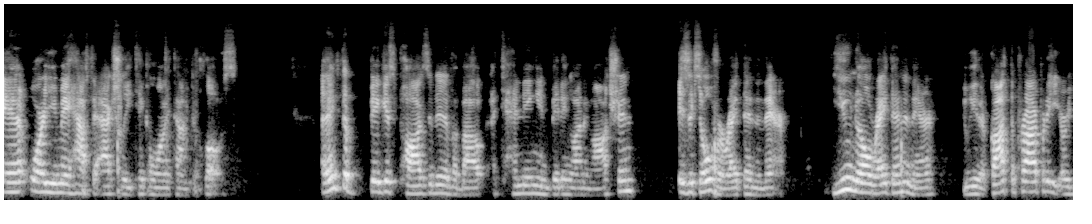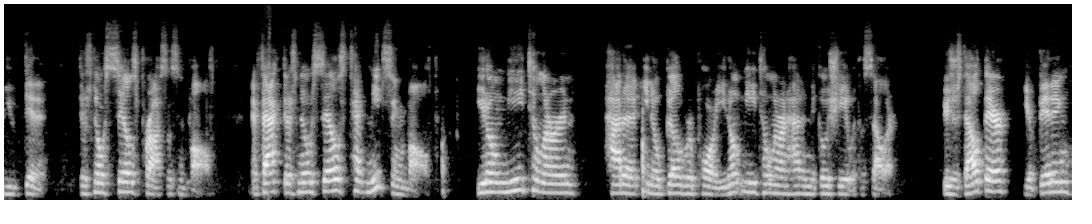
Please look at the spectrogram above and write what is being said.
and, or you may have to actually take a long time to close. I think the biggest positive about attending and bidding on an auction is it's over right then and there you know right then and there you either got the property or you didn't. There's no sales process involved. In fact, there's no sales techniques involved. You don't need to learn how to, you know, build rapport. You don't need to learn how to negotiate with a seller. You're just out there, you're bidding,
